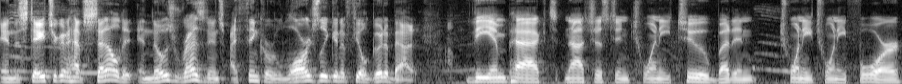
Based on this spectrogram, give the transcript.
and the states are going to have settled it, and those residents, I think, are largely going to feel good about it. The impact, not just in 22, but in 2024.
